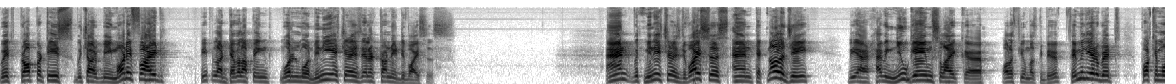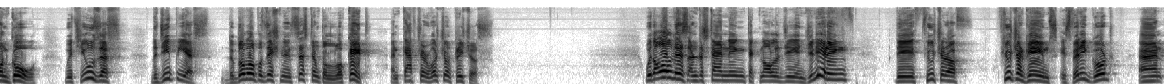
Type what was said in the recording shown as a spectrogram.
with properties which are being modified, people are developing more and more miniaturized electronic devices. And with miniaturized devices and technology, we are having new games like uh, all of you must be familiar with Pokemon Go, which uses the GPS, the global positioning system to locate and capture virtual creatures. With all this understanding, technology, engineering, the future of future games is very good and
